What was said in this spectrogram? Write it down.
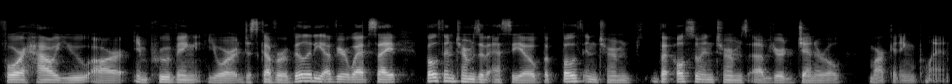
for how you are improving your discoverability of your website, both in terms of SEO, but both in terms, but also in terms of your general marketing plan.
